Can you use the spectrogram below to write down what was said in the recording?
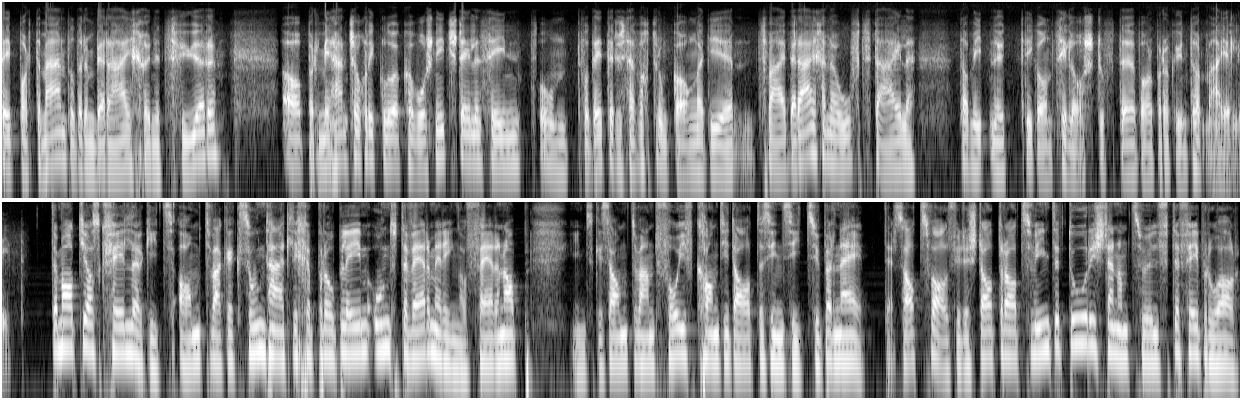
Departement oder einen Bereich können zu führen. Aber wir haben schon ein bisschen geschaut, wo Schnittstellen sind. Und von dort ist es einfach darum gegangen, die zwei Bereiche aufzuteilen, damit nicht die ganze Last auf Barbara Günther-Meyer liegt. Der Matthias Gfeller gibt das Amt wegen gesundheitlicher Probleme und der Wärmering-Affären ab. Insgesamt wollen fünf Kandidaten seinen Sitz übernehmen. Der Ersatzwahl für den Stadtrat Winterthur ist dann am 12. Februar.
